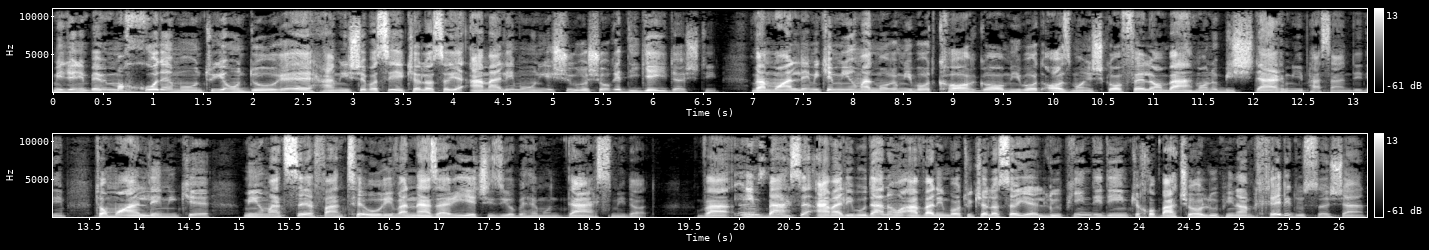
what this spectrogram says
می‌دونیم ببین ما خودمون توی اون دوره همیشه واسه کلاس های عملیمون یه شور و شوق دیگه ای داشتیم. و معلمی که میومد موقع می‌برد کارگاه می‌برد آزمایشگاه فلان بهمان رو بیشتر میپسندیدیم. تا معلمی که میومد صرفا تئوری و نظری چیزی رو بهمون به درس می‌داد. و این بحث عملی بودن و اولین بار تو کلاس های لوپین دیدیم که خب بچه ها لوپین هم خیلی دوست داشتن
